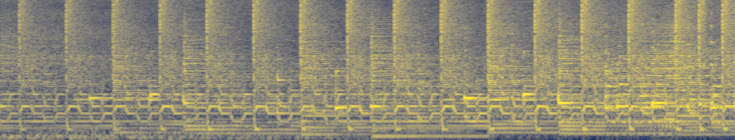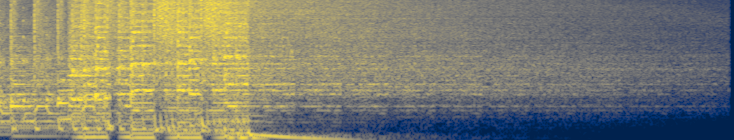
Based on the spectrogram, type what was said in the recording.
bye.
